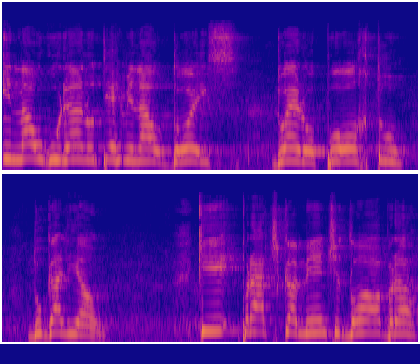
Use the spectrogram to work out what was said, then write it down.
inaugurando o Terminal 2 do aeroporto do Galeão, que praticamente dobra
